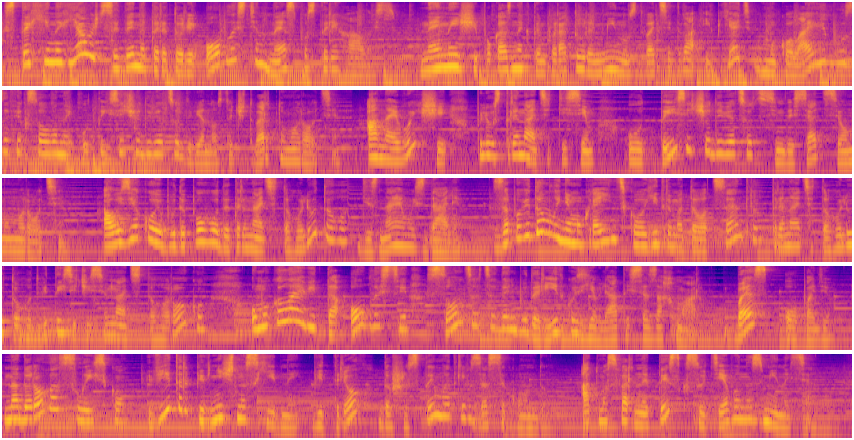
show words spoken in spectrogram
Стихійних явищ цей день на території області не спостерігалось. Найнижчий показник температури мінус 22,5 в Миколаєві був зафіксований у 1994 році, а найвищий плюс 13,7 у 1977 році. А ось якою буде погода 13 лютого, дізнаємось далі. За повідомленням Українського гідрометеоцентру 13 лютого 2017 року у Миколаєві та області сонце в цей день буде рідко з'являтися за хмар. Без опадів. На дорогах слизько. Вітер північно-східний від 3 до 6 метрів за секунду. Атмосферний тиск суттєво не зміниться.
